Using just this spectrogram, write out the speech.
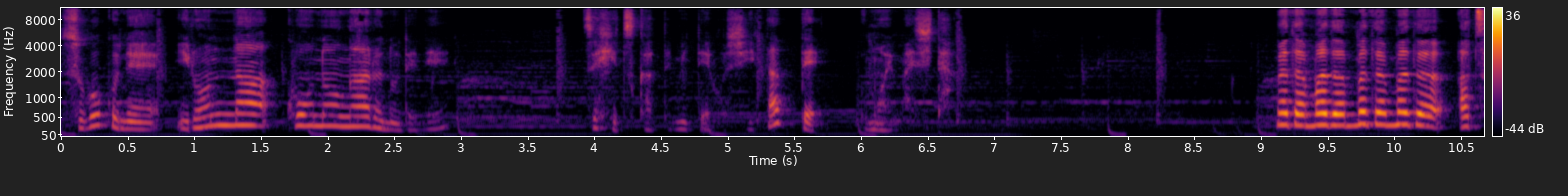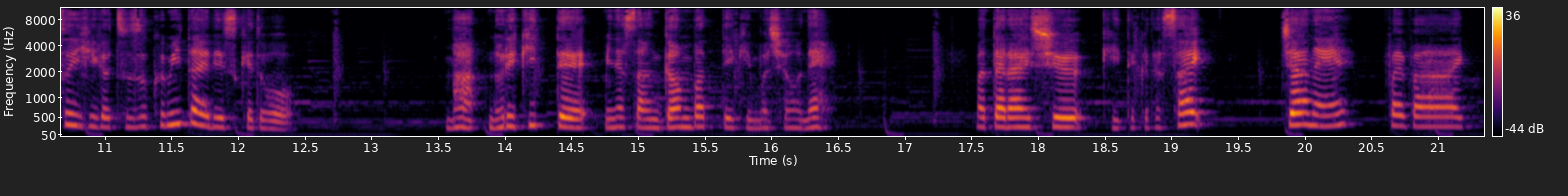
すごくねいろんな効能があるのでね是非使ってみてほしいなって思いました。まだまだまだまだ暑い日が続くみたいですけどまあ乗り切って皆さん頑張っていきましょうね。また来週聞いてください。じゃあね。バイバイ。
